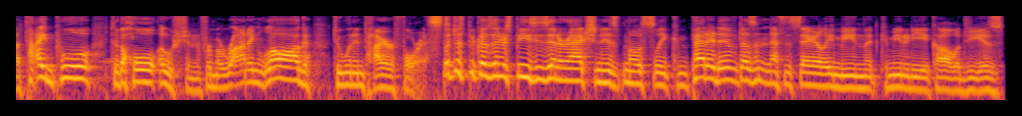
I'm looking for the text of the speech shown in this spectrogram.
a tide pool to the whole ocean, from a rotting log to an entire forest. But just because interspecies interaction is mostly competitive doesn't necessarily mean that community ecology is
